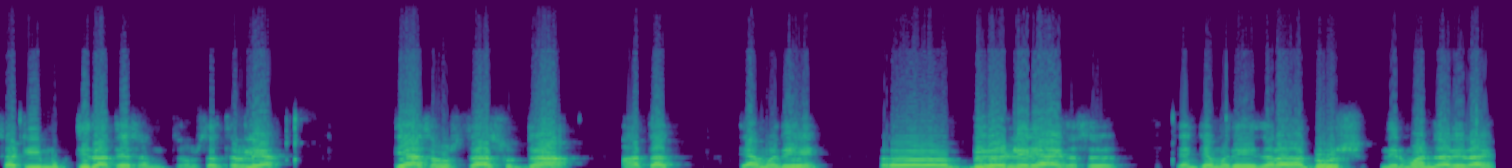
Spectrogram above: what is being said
साठी मुक्तीदात्या संस्था ठरल्या त्या संस्था सुद्धा आता त्यामध्ये बिघडलेल्या आहेत असं त्यांच्यामध्ये जरा दोष निर्माण झालेला आहे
